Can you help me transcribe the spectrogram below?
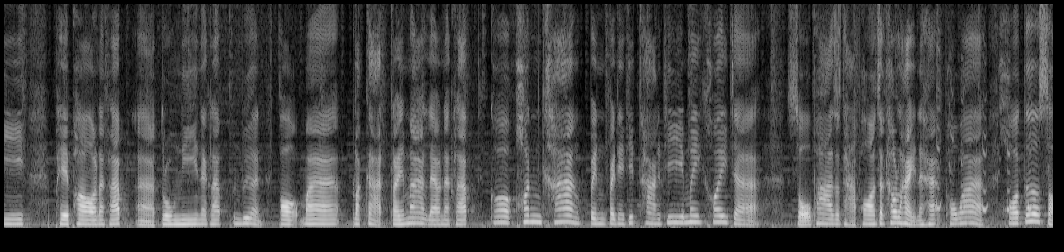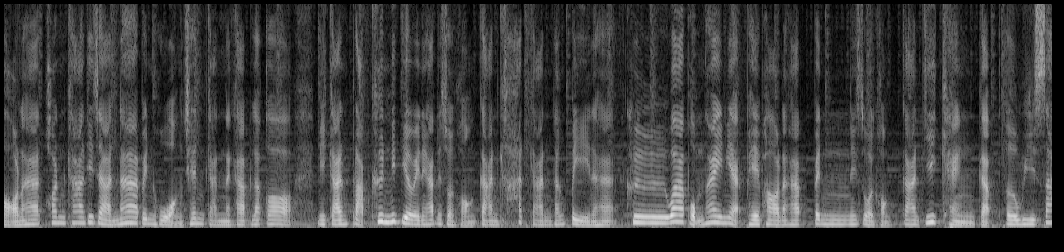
มี PayPal นะครับตรงนี้นะครับเพื่อนๆออกมาประกาศไตรมาสแล้วนะครับ ก็ค่อนข้างเป็นไปในทิศทางที่ไม่ค่อยจะโสภาสถาพรสักเท่าไหร่นะฮะ เพราะว่าควอเตอร์2นะฮะค่อนข้างที่จะน่าเป็นห่วงเช่นกันนะครับ แล้วก็มีการปรับขึ้นนิดเดียวเองนะครับ ในส่วนของการคาดการณ์ทั้งปีนะฮะ คือว่าผมให้เนี่ย PayPal นะครับ เป็นในส่วนของการที่แข่งกับเออวีซ่า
